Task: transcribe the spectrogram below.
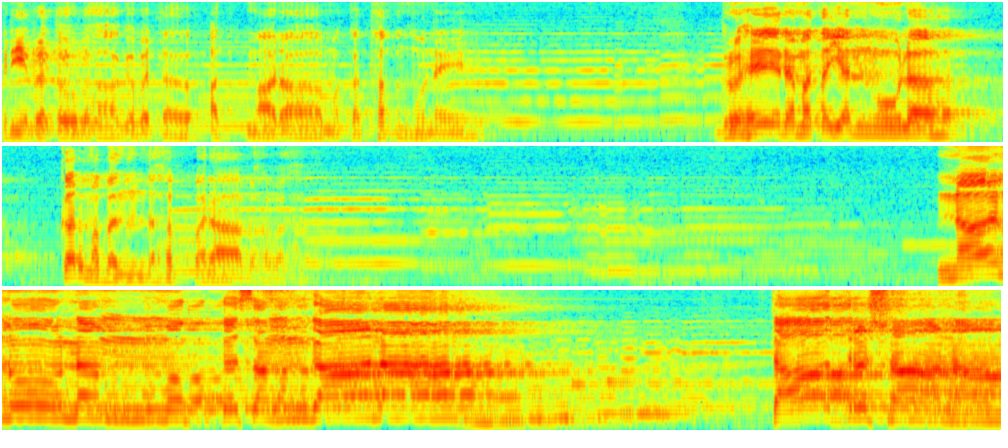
પ્રિયવ્રતો ભાગવત આત્મારામ કથમ મુને ગૃહે રમતયન્મૂલ કર્મબંધ પરાભવ નનૂનમ મુક્ત સંગાના તાદૃશાનાં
